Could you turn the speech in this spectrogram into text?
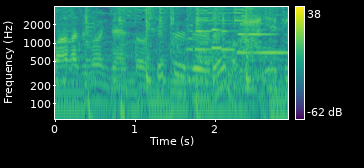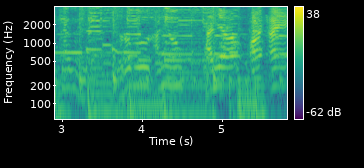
와가지고 이제 또 시푸드를 먹. 아니, 불가는 여러분, 안녕. 안녕. 아, 아. 안녕. 아, 이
